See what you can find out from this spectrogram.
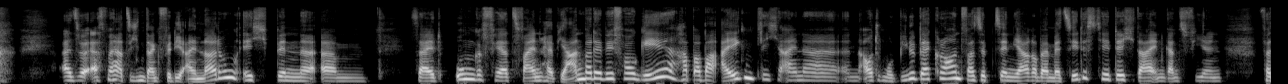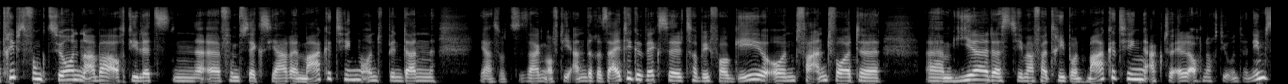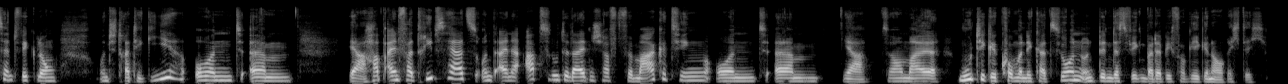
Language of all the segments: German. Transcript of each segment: Also erstmal herzlichen Dank für die Einladung. Ich bin ähm, seit ungefähr zweieinhalb Jahren bei der BVG, habe aber eigentlich eine, einen Automobil-Background, war 17 Jahre bei Mercedes tätig, da in ganz vielen Vertriebsfunktionen, aber auch die letzten äh, fünf, sechs Jahre im Marketing und bin dann ja sozusagen auf die andere Seite gewechselt zur BVG und verantworte ähm, hier das Thema Vertrieb und Marketing, aktuell auch noch die Unternehmensentwicklung und Strategie und ähm, ja, habe ein Vertriebsherz und eine absolute Leidenschaft für Marketing und ähm, ja, sagen wir mal, mutige Kommunikation und bin deswegen bei der BVG genau richtig.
